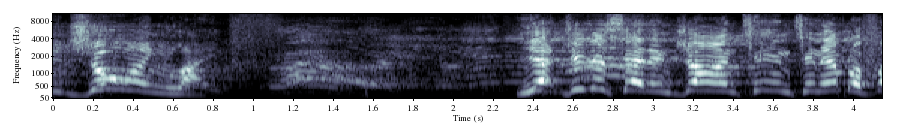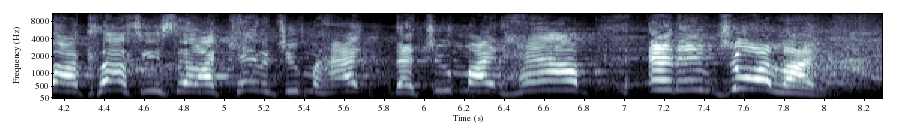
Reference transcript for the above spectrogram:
enjoying life. Yet Jesus said in John 10, 10 Amplified Classic, he said, I came that you might, that you might have and enjoy life.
